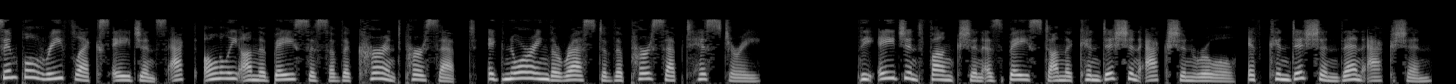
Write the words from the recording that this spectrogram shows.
Simple reflex agents act only on the basis of the current percept, ignoring the rest of the percept history. The agent function is based on the condition-action rule, if condition then action.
